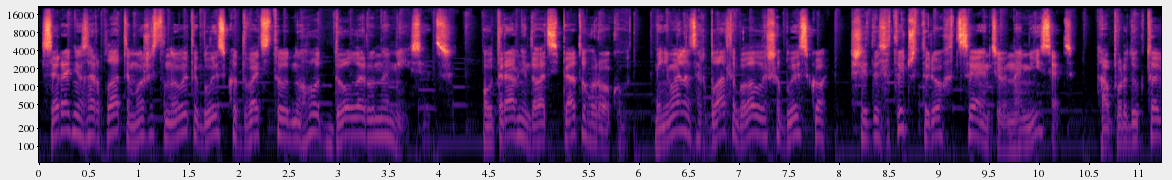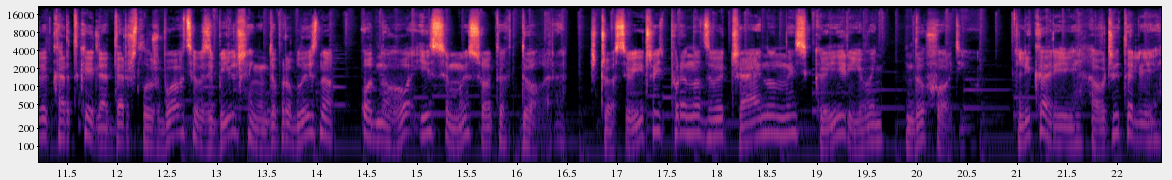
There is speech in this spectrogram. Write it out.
Середня зарплата може становити близько 21 долару на місяць. У травні 25-го року мінімальна зарплата була лише близько 64 центів на місяць, а продуктові картки для держслужбовців збільшені до приблизно 1,7 долара, що свідчить про надзвичайно низький рівень доходів. Лікарі, вчителі,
